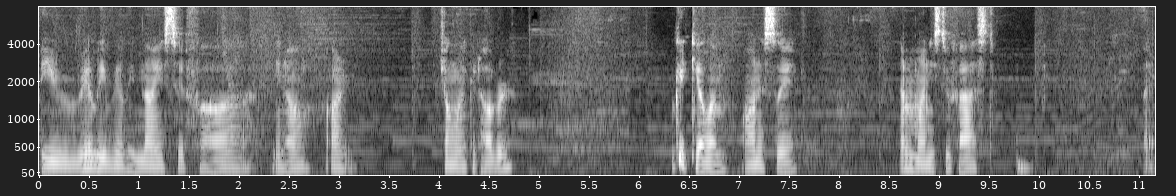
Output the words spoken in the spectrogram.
be really, really nice if, uh, you know, our jungler could hover. We could kill him, honestly. Never mind, he's too fast. But,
